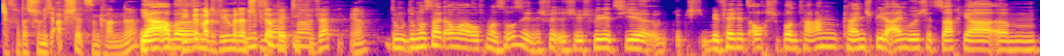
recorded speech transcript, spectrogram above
dass man das schon nicht abschätzen kann, ne? Ja, aber Wie will man, wie will man das Spiel halt objektiv mal- bewerten, ja? Du, du musst halt auch mal, auch mal so sehen. Ich will, ich, ich will jetzt hier, mir fällt jetzt auch spontan kein Spiel ein, wo ich jetzt sage, ja, ähm,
